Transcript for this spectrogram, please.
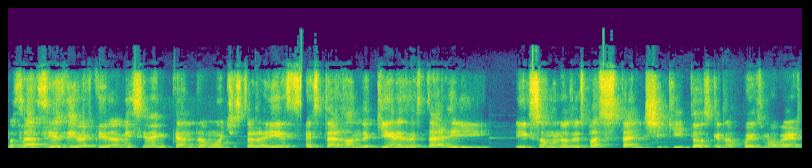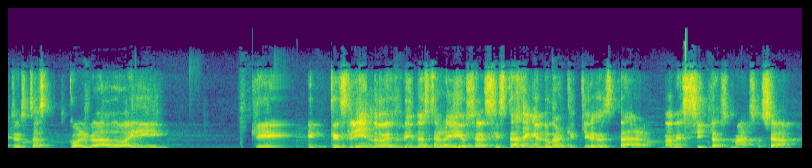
O sea, sí es divertido. A mí sí me encanta mucho estar ahí. Es estar donde quieres estar y, y son unos espacios tan chiquitos que no puedes moverte, estás colgado ahí que, es lindo, es lindo estar ahí. O sea, si estás en el lugar que quieres estar, no necesitas más. O sea,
